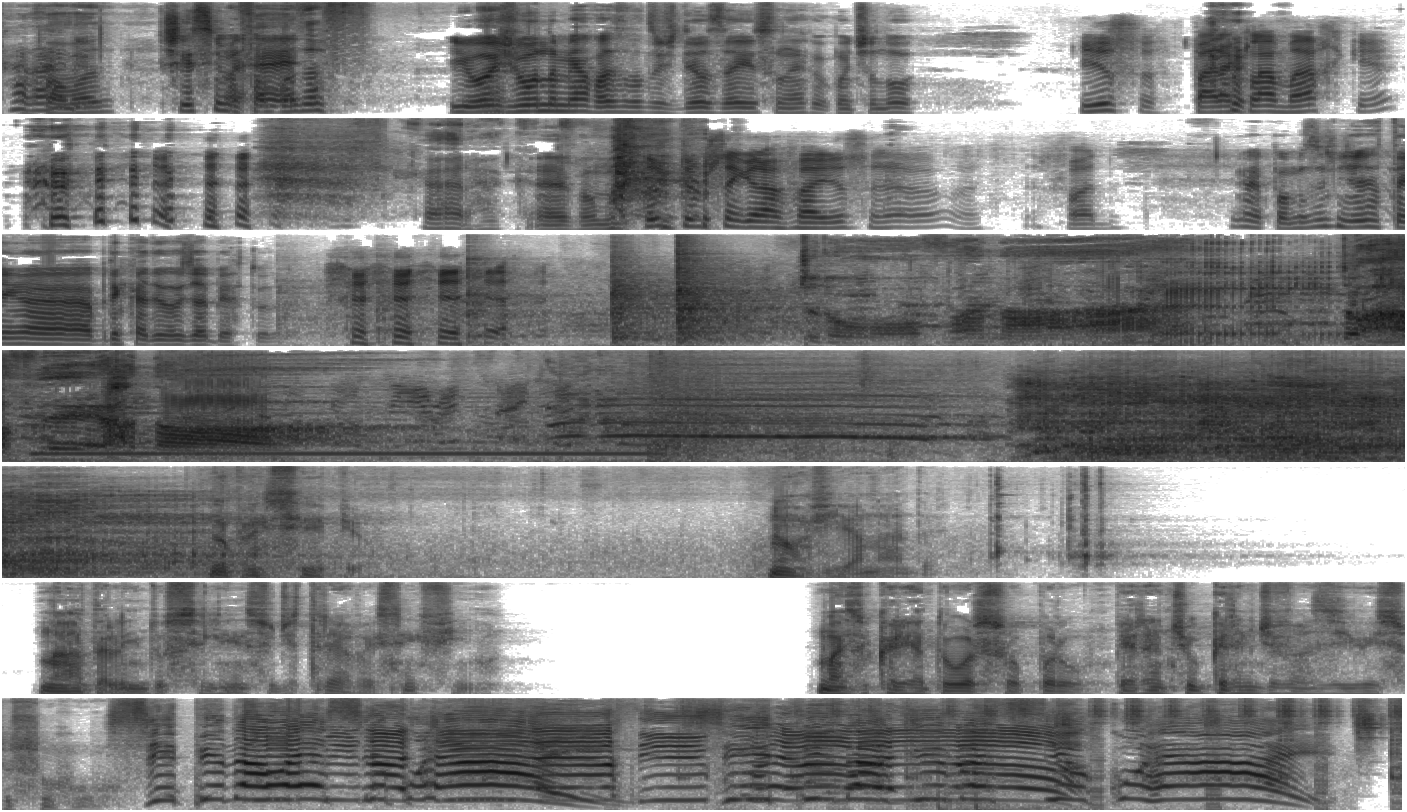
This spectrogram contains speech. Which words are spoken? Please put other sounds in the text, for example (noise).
A Caralho. famosa, Esqueci. a é, famosa f- e hoje o na minha voz dos deuses é isso, né? Que eu continuo. Isso, para aclamar que (laughs) Caraca. É, vamos. todo tempo sem gravar isso, né? É foda. É, pelo menos a gente já tem a brincadeira de abertura. (laughs) No princípio, não havia nada. Nada além do silêncio de trevas sem fim. Mas o Criador soprou perante o grande vazio e sussurrou. Cip não é 5 reais! Cip da Diva é 5 reais!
